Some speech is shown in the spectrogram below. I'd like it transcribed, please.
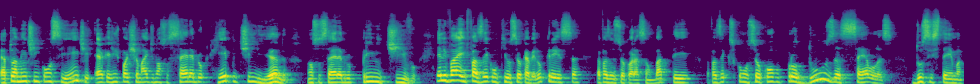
É a tua mente inconsciente é o que a gente pode chamar de nosso cérebro reptiliano, nosso cérebro primitivo. Ele vai fazer com que o seu cabelo cresça, vai fazer o seu coração bater, vai fazer com que o seu corpo produza células do sistema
